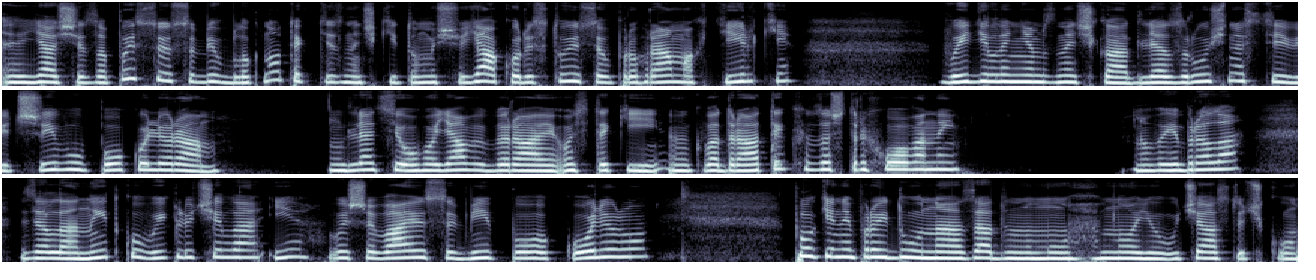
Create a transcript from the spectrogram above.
Е, Я ще записую собі в блокнотик ті значки, тому що я користуюся в програмах тільки виділенням значка для зручності відшиву по кольорам. Для цього я вибираю ось такий е, квадратик заштрихований. Вибрала, взяла нитку, виключила і вишиваю собі по кольору. Поки не пройду на заданому мною участочку,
